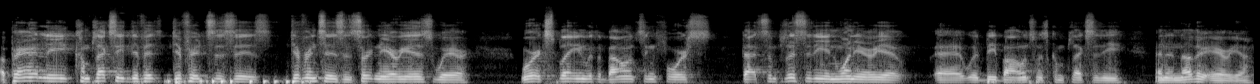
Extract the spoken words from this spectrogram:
Apparently, complexity differences, differences in certain areas where we're explained with a balancing force, that simplicity in one area uh, would be balanced with complexity in another area.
